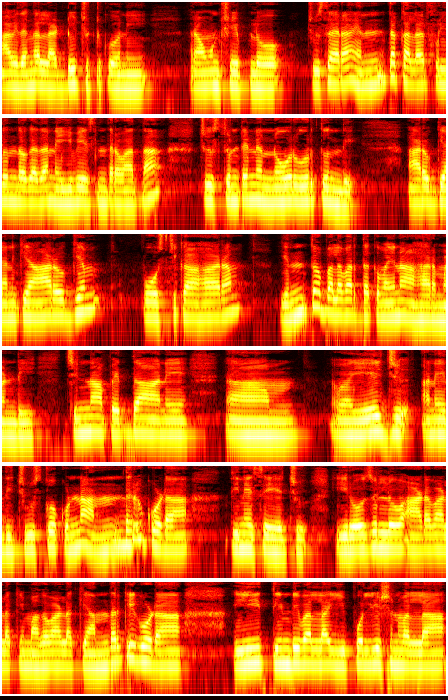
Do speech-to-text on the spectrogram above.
ఆ విధంగా లడ్డు చుట్టుకొని రౌండ్ షేప్లో చూసారా? ఎంత కలర్ఫుల్ ఉందో కదా నెయ్యి వేసిన తర్వాత చూస్తుంటే నేను నోరు ఊరుతుంది. ఆరోగ్యానికి ఆరోగ్యం పౌష్టికాహారం ఎంతో బలవర్ధకమైన ఆహారం అండి. చిన్న పెద్ద అనే ఏజ్ అనేది చూసుకోకుండా అందరూ కూడా తినేసేయచ్చు. ఈ రోజుల్లో ఆడవాళ్ళకి మగవాళ్ళకి అందరికీ కూడా ఈ తిండి వల్ల ఈ పొల్యూషన్ వల్ల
